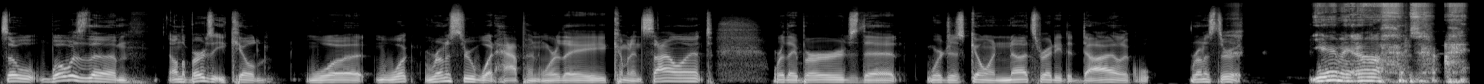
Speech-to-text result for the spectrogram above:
So what was the, on the birds that you killed, what, what, run us through what happened. Were they coming in silent? Were they birds that were just going nuts, ready to die? Like, Run us through it. Yeah, man. Uh, I,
